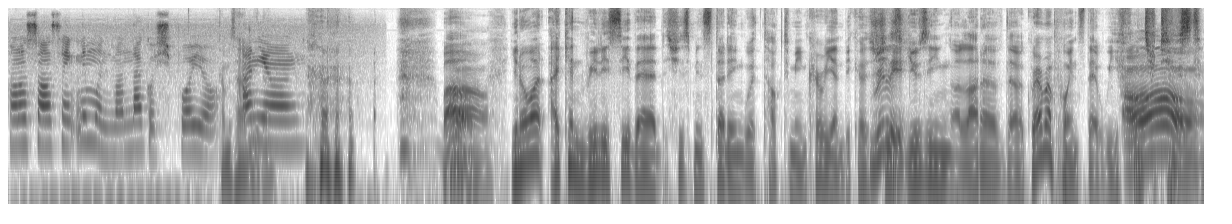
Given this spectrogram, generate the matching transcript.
헌우 선생님은 만나고 싶어요. 감사합니다. 안녕. Wow. Wow. You know what? I can really see that she's been studying with Talk to Me in Korean because Really? she's using a lot of the grammar points that we've Oh. introduced.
